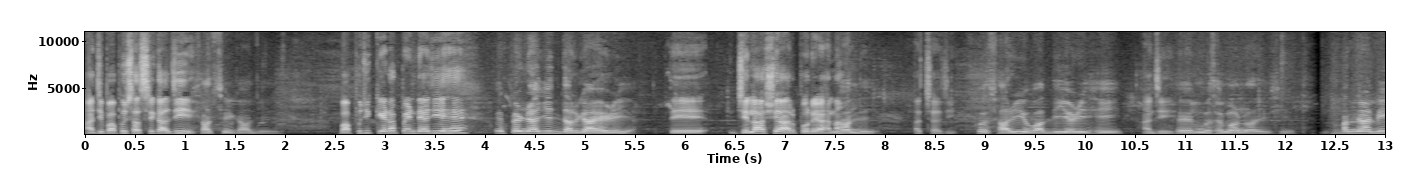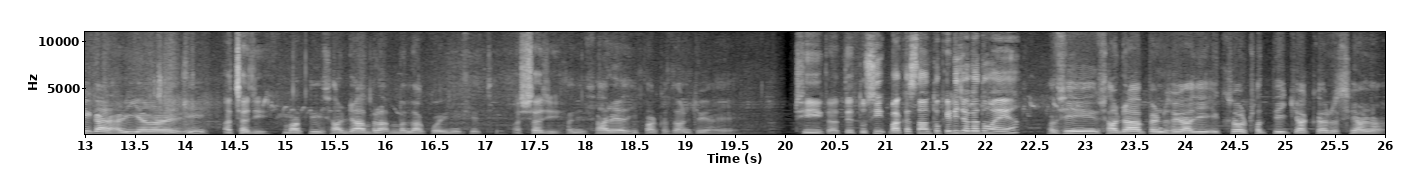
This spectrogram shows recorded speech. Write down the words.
ਹਾਂਜੀ ਬਾਪੂ ਸਤਿ ਸ੍ਰੀ ਅਕਾਲ ਜੀ ਸਤਿ ਸ੍ਰੀ ਅਕਾਲ ਜੀ ਬਾਪੂ ਜੀ ਕਿਹੜਾ ਪਿੰਡ ਹੈ ਜੀ ਇਹ ਇਹ ਪਿੰਡ ਹੈ ਜੀ ਦਰਗਾਹ ਹੈੜੀ ਹੈ ਤੇ ਜ਼ਿਲ੍ਹਾ ਹੁਸ਼ਿਆਰਪੁਰ ਆ ਹਨਾ ਹਾਂਜੀ ਅੱਛਾ ਜੀ ਕੋਈ ਸਾਰੀ ਆਬਾਦੀ ਜਿਹੜੀ ਸੀ ਹਾਂਜੀ ਇਹ ਮੁਸਲਮਾਨਾਂ ਦੀ ਸੀ 15 20 ਘਰ ਹਰੀਆਂ ਦੇ ਸੀ ਅੱਛਾ ਜੀ ਬਾਕੀ ਸਾਡਾ ਬਰਾ- ਬੰਦਾ ਕੋਈ ਨਹੀਂ ਸੀ ਇੱਥੇ ਅੱਛਾ ਜੀ ਹਾਂਜੀ ਸਾਰੇ ਅਸੀਂ ਪਾਕਿਸਤਾਨ ਤੋਂ ਆਏ ਹਾਂ ਠੀਕ ਆ ਤੇ ਤੁਸੀਂ ਪਾਕਿਸਤਾਨ ਤੋਂ ਕਿਹੜੀ ਜਗ੍ਹਾ ਤੋਂ ਆਏ ਆ? ਅਸੀਂ ਸਾਡਾ ਪਿੰਡ ਸੀਗਾ ਜੀ 138 ਚੱਕ ਰਸਿਆਣਾ।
